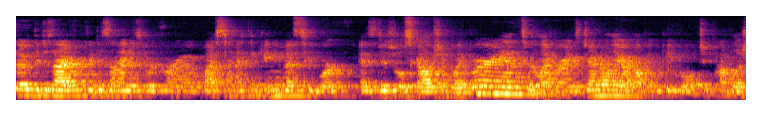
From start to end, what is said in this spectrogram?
though the desire for good design is a recurring request, and I think any of us who work as digital scholarship librarians or librarians generally are helping people to publish.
